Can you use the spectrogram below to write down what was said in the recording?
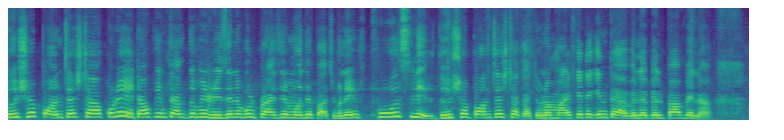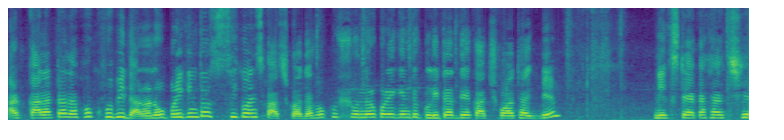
দুইশো পঞ্চাশ টাকা। করে। এটাও কিন্তু একদমই রিজনেবল প্রাইজের মধ্যে পাচ্ছ। মানে ফুল স্লিভ দুইশো পঞ্চাশ টাকা তোমরা মার্কেটে কিন্তু অ্যাভেলেবেল পাবে না। আর কালারটা দেখো খুবই দারুণ। উপরে কিন্তু সিকোয়েন্স কাজ করা। দেখো খুব সুন্দর করে কিন্তু গ্লিটার দিয়ে কাজ করা থাকবে। নেক্সট একা থাকছে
